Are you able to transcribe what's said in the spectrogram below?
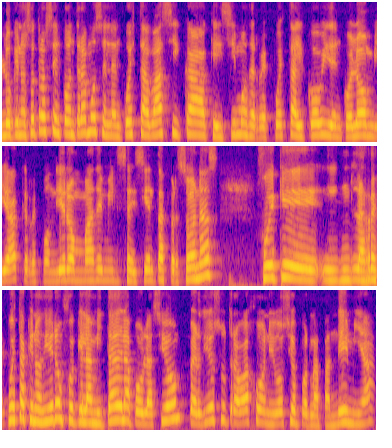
Lo que nosotros encontramos en la encuesta básica que hicimos de respuesta al COVID en Colombia, que respondieron más de 1.600 personas, fue que las respuestas que nos dieron fue que la mitad de la población perdió su trabajo o negocio por la pandemia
